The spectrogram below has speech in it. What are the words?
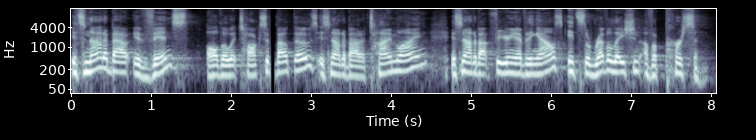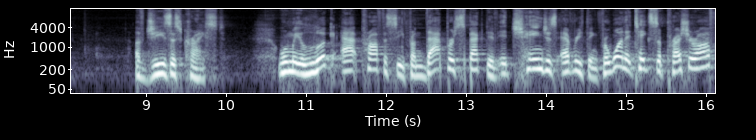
It's not about events, although it talks about those. It's not about a timeline, it's not about figuring everything else. It's the revelation of a person, of Jesus Christ. When we look at prophecy from that perspective, it changes everything. For one, it takes the pressure off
